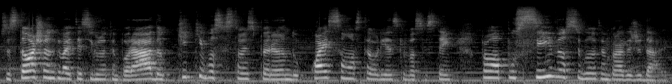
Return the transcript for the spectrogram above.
vocês estão achando que vai ter segunda temporada, o que, que vocês estão esperando, quais são as teorias que vocês têm pra uma possível segunda temporada de Dark.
